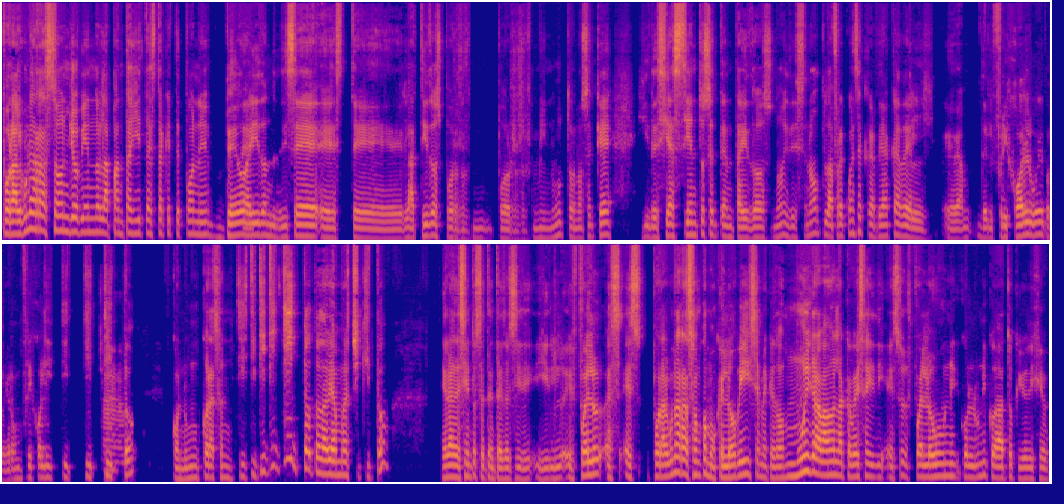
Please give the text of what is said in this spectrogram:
por alguna razón, yo viendo la pantallita esta que te pone, veo Sí. ahí donde dice este latidos por, por minuto, no sé qué, y decía 172, ¿no? Y dice, no, pues la frecuencia cardíaca del, eh, del frijol, güey, porque era un frijolititito, con un corazón titititito todavía más chiquito, era de 172 y, y- y fue lo- es, es- por alguna razón como que lo vi y se me quedó muy grabado en la cabeza y eso fue lo único, el único dato que yo dije,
